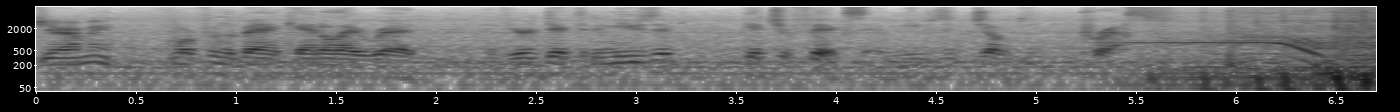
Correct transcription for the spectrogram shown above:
Jeremy. More from the band Candlelight Red. If you're addicted to music, get your fix at Music Junkie Press. Oh,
